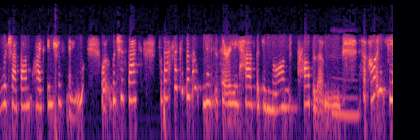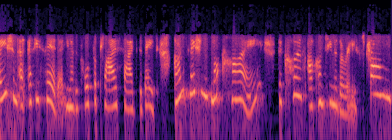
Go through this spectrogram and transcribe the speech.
which I found quite interesting, which is that South Africa doesn't necessarily have a demand problem. Mm. So our inflation, as you said, you know, this whole supply side debate, our inflation is not high because our consumers are really strong,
